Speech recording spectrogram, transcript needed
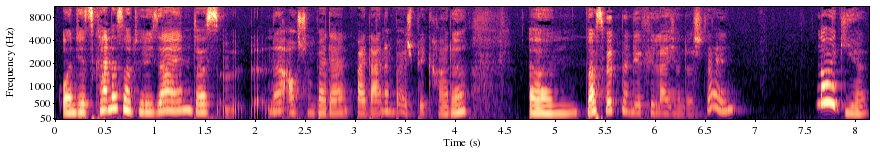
Und jetzt kann es natürlich sein, dass, ne, auch schon bei, de bei deinem Beispiel gerade, ähm, was wird man dir vielleicht unterstellen? Neugier.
